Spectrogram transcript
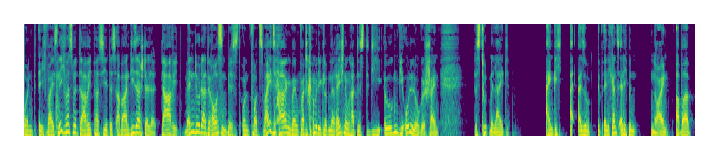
Und ich weiß nicht, was mit David passiert ist, aber an dieser Stelle, David, wenn du da draußen bist und vor zwei Tagen beim Quatsch Comedy Club eine Rechnung hattest, die irgendwie unlogisch scheint, das tut mir leid. Eigentlich, also, wenn ich ganz ehrlich bin, nein, aber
